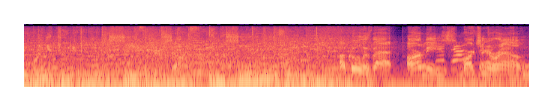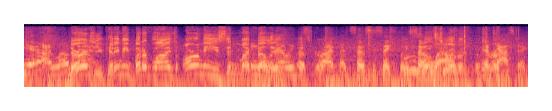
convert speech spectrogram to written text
CNN can bring it to you. See for yourself in the CNN newsroom. How cool is that? Armies marching around. Yeah, I love Nerves, that. are you kidding me? Butterflies, armies in my you belly. really That's described great. that so succinctly, Ooh, so that's well. terrific. That's Fantastic.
